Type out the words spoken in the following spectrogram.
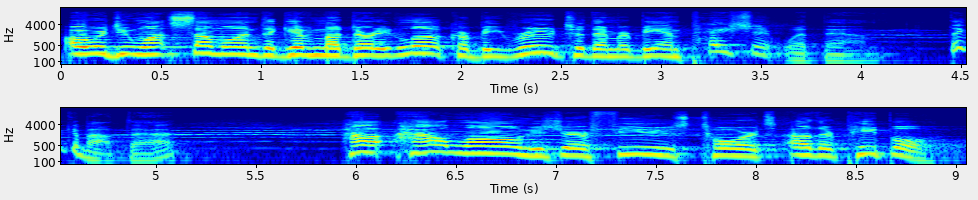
Or would you want someone to give them a dirty look or be rude to them or be impatient with them? Think about that. How, how long is your fuse towards other people?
